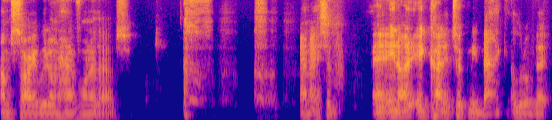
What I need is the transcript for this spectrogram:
I'm sorry, we don't have one of those. and I said, and you know, it kind of took me back a little bit.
